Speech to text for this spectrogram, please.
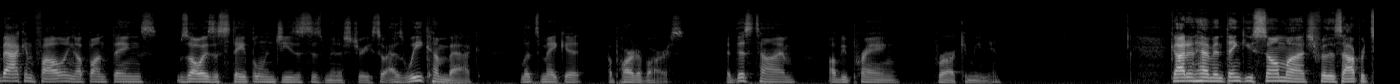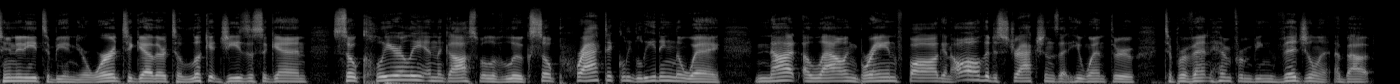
back and following up on things was always a staple in Jesus' ministry. So as we come back, let's make it a part of ours. At this time, I'll be praying for our communion. God in heaven, thank you so much for this opportunity to be in your word together, to look at Jesus again so clearly in the Gospel of Luke, so practically leading the way, not allowing brain fog and all the distractions that he went through to prevent him from being vigilant about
